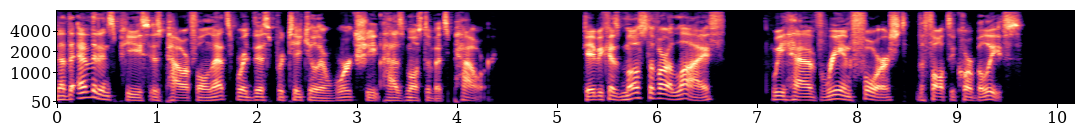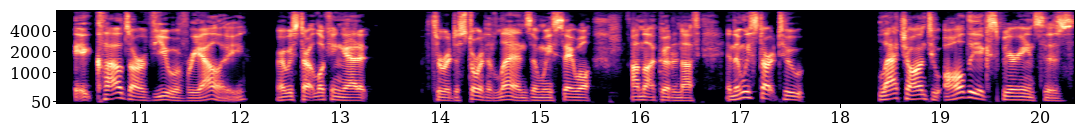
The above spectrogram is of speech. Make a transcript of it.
Now, the evidence piece is powerful, and that's where this particular worksheet has most of its power. Okay, because most of our life, we have reinforced the faulty core beliefs it clouds our view of reality, right? We start looking at it through a distorted lens and we say, well, I'm not good enough. And then we start to latch on to all the experiences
